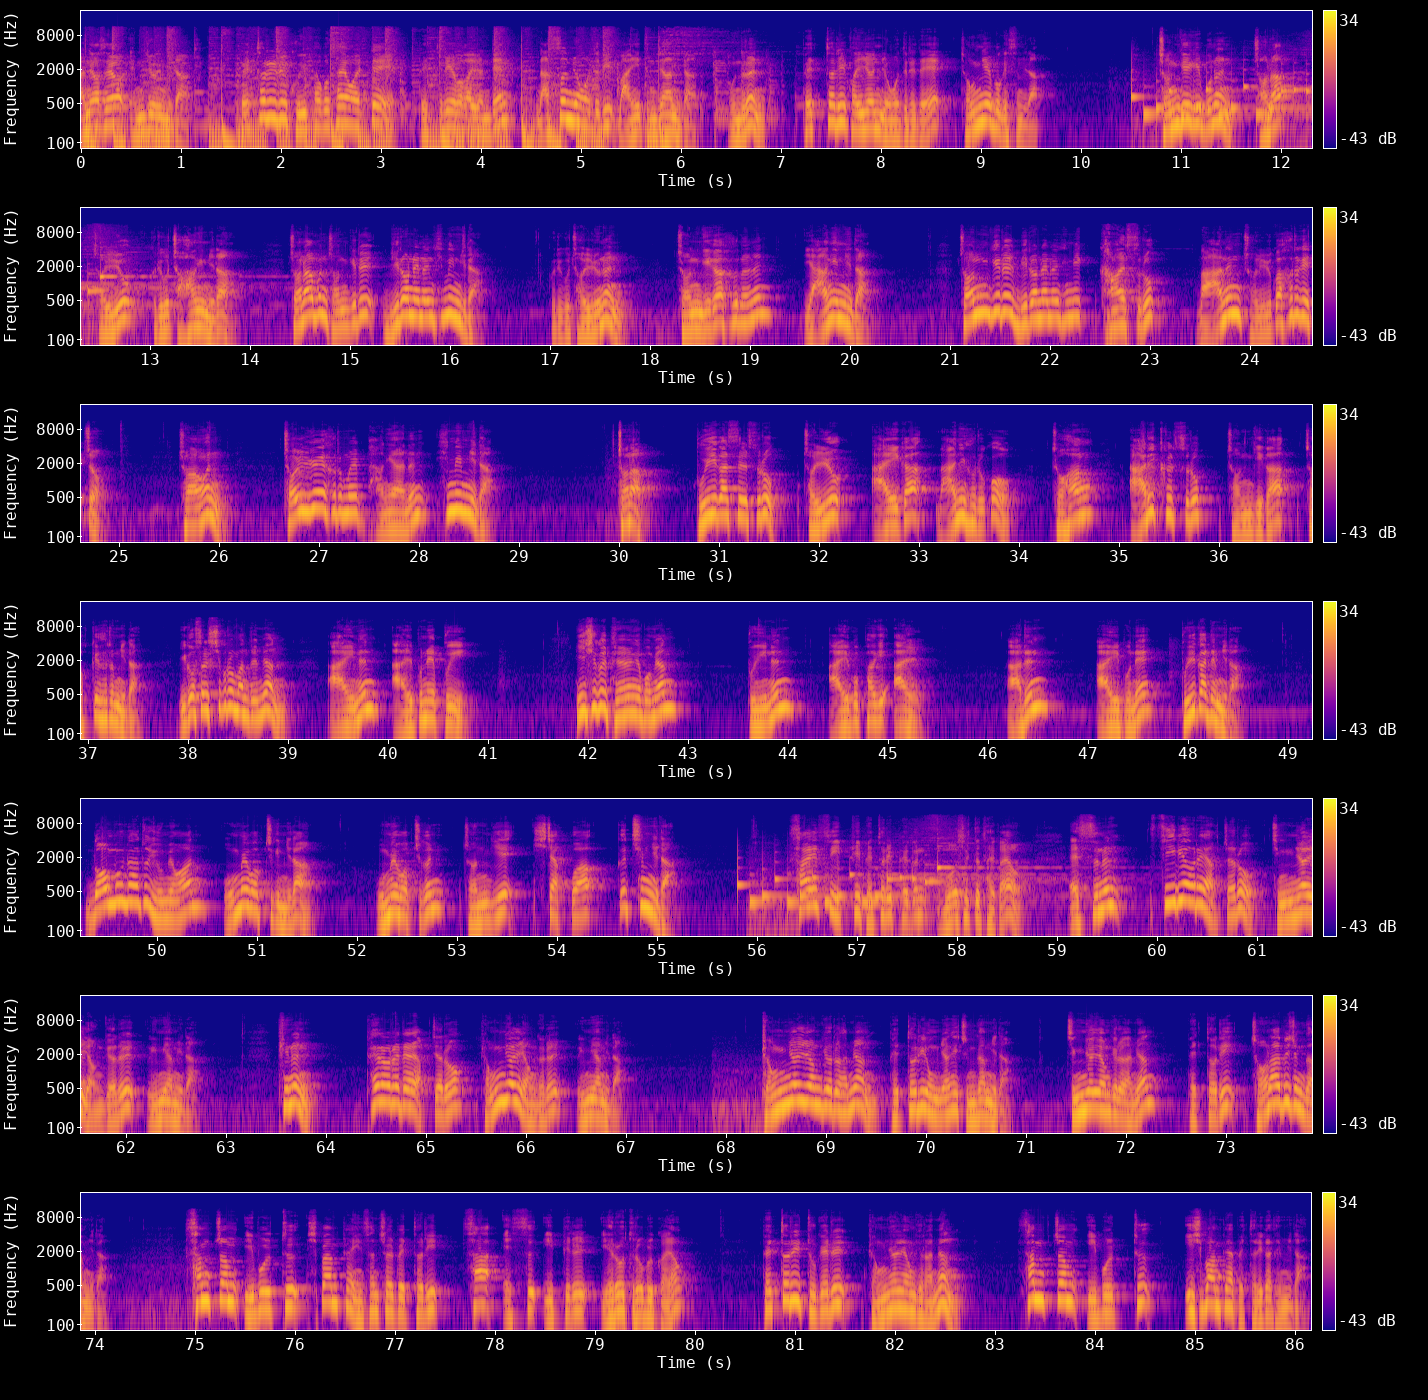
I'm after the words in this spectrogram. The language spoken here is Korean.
안녕하세요 MDO입니다. 배터리를 구입하고 사용할 때 배터리와 관련된 낯선 용어들이 많이 등장합니다. 오늘은 배터리 관련 용어들에 대해 정리해 보겠습니다. 전기의 기본은 전압, 전류, 그리고 저항입니다. 전압은 전기를 밀어내는 힘입니다. 그리고 전류는 전기가 흐르는 양입니다. 전기를 밀어내는 힘이 강할수록 많은 전류가 흐르겠죠. 저항은 전류의 흐름을 방해하는 힘입니다 전압 V가 쓸수록 전류 I가 많이 흐르고 저항 R이 클수록 전기가 적게 흐릅니다. 이것을 식으로 만들면 I는 R분의 V 이 식을 변형해 보면 V는 I 곱하기 R R은 I분의 V가 됩니다. 너무나도 유명한 오메 법칙입니다. 오메 법칙은 전기의 시작과 끝입니다. 4SEP 배터리 팩은 무엇을 뜻할까요? S는 시리얼의 약자로 직렬 연결을 의미합니다. P는 패러렐의 약자로 병렬 연결을 의미합니다. 병렬 연결을 하면 배터리 용량이 증가합니다. 직렬 연결을 하면 배터리 전압이 증가합니다. 3.2V 10A 인산철 배터리 4SEP를 예로 들어볼까요? 배터리 두 개를 병렬 연결하면 3.2V 20A 배터리가 됩니다.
